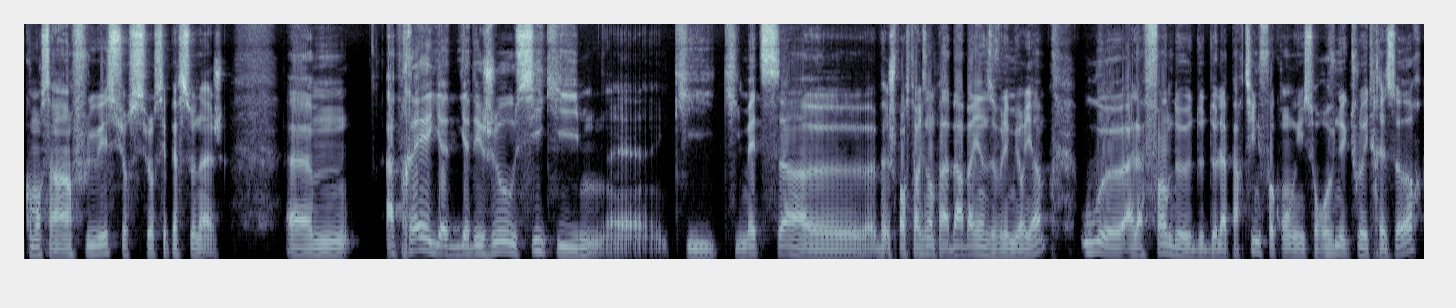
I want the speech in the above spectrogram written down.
comment ça a influé sur sur ces personnages. Après, il y a, y a, des jeux aussi qui euh, qui, qui mettent ça. Euh, je pense par exemple à Barbarians of Lemuria, où euh, à la fin de, de, de, la partie, une fois qu'ils sont revenus avec tous les trésors,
